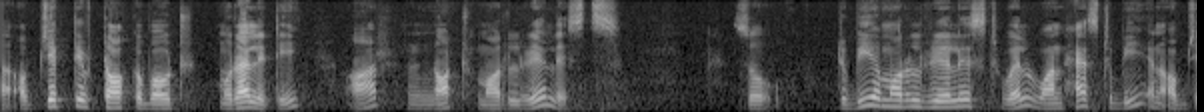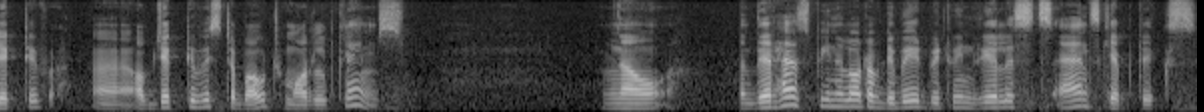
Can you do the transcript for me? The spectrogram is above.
uh, objective talk about morality are not moral realists. So, to be a moral realist well one has to be an objective uh, objectivist about moral claims. Now, there has been a lot of debate between realists and skeptics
